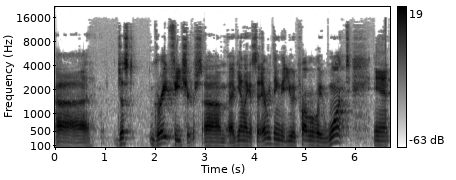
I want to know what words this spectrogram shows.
Uh, just great features. Um, again, like I said, everything that you would probably want in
